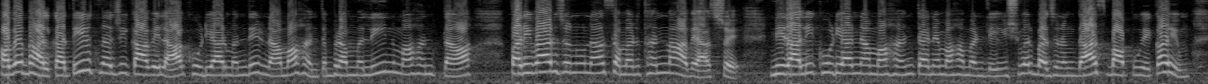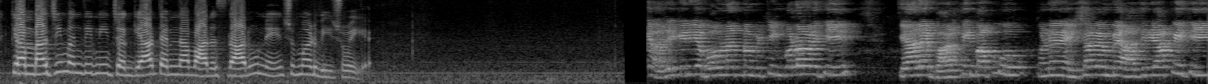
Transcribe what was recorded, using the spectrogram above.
હવે ભાલકા તીર્થ નજીક આવેલા ખોડિયાર મંદિરના મહંત બ્રહ્મલીન મહંતના પરિવારજનોના સમર્થનમાં આવ્યા છે. નિરાલી ખોડિયારના મહંત અને મહામંડલેશ્વર બજરંગદાસ બાપુએ કહ્યું કે અંબાજી મંદિરની જગ્યા તેમના વારસદારોને જ મળવી જોઈએ. હરિગીરીય ભવનાથમાં મિટિંગ બોલાવી હતી. ત્યારે ભારતી બાપુ અને હિસાબે મેં હાજરી આપી હતી.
